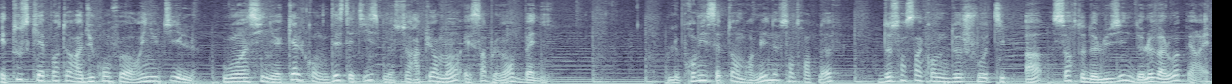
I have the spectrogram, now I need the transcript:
et tout ce qui apportera du confort inutile ou un signe quelconque d'esthétisme sera purement et simplement banni. Le 1er septembre 1939, 252 chevaux type A sortent de l'usine de Levallois-Perret.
